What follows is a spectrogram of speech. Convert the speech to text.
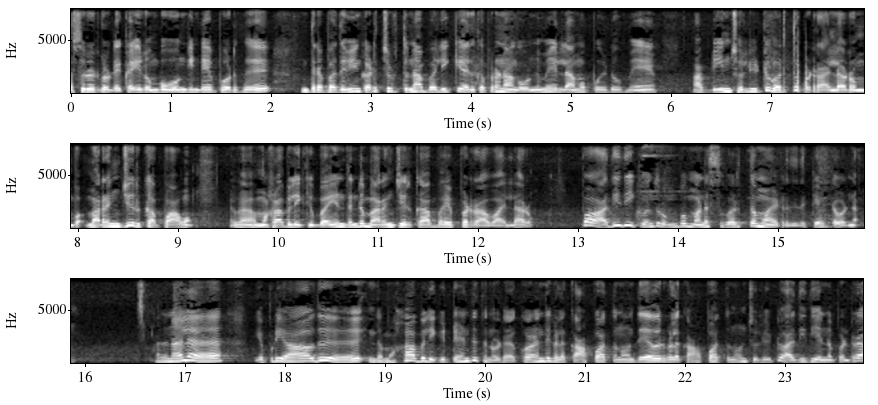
அசுரர்களுடைய கை ரொம்ப ஓங்கிண்டே போகிறது இந்திர பதவியும் கிடச்சிடுத்துனா பலிக்கு அதுக்கப்புறம் நாங்கள் ஒன்றுமே இல்லாமல் போயிடுவோமே அப்படின்னு சொல்லிட்டு வருத்தப்படுறா எல்லாம் ரொம்ப. மறைஞ்சு இருக்கா பாவம் மகாபலிக்கு பயந்துட்டு மறைஞ்சிருக்கா பயப்படுறாவா எல்லாரும். இப்போ அதிதிக்கு வந்து ரொம்ப மனசு வருத்தமாயிடுறது இதை கேட்ட உடனே. அதனால எப்படியாவது இந்த மகாபலிக்கிட்டேருந்து தன்னோட குழந்தைகளை காப்பாற்றணும் தேவர்களை காப்பாற்றணும்னு சொல்லிட்டு அதிதி என்ன பண்ணுறா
